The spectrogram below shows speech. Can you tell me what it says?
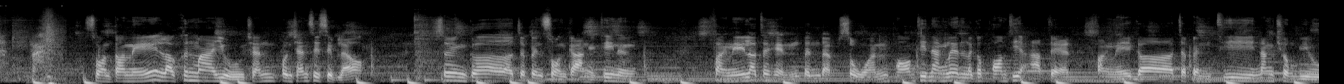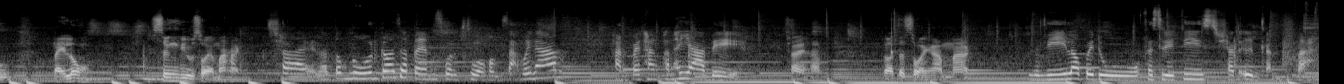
ส่วนตอนนี้เราขึ้นมาอยู่ชั้นบนชั้น 40 แล้ว ซึ่งก็จะเป็นโซนกลางอีกที่หนึ่งฝั่งนี้เราจะเห็นเป็นแบบสวนพร้อมที่นั่งเล่นแล้วก็พร้อมที่อาบแดดฝั่งนี้ก็จะเป็นที่นั่งชมวิวในร่ม ซึ่งวิวสวยมาก ใช่ แล้วตรงนู้นก็จะเป็นส่วนส่วนของสระว่ายน้ำหันไปทางพัทยาเบย์ใช่ครับ ก็จะสวยงามมากทีนี้เราไปดู facilities ชั้นอื่นกันป่ะ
